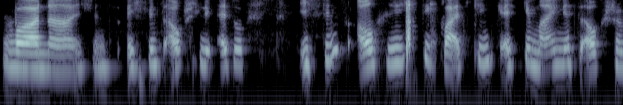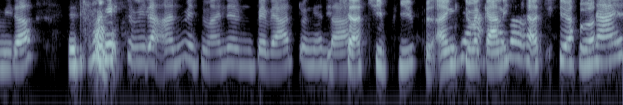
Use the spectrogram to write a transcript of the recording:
Boah, na, ich finde es ich find's auch schlimm. Also, ich finde es auch richtig, boah, es klingt echt gemein jetzt auch schon wieder. Jetzt fange ich schon wieder an mit meinen Bewertungen Die da. judgy People. Eigentlich sind Ja, wir gar nicht judgy, aber. Nein,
